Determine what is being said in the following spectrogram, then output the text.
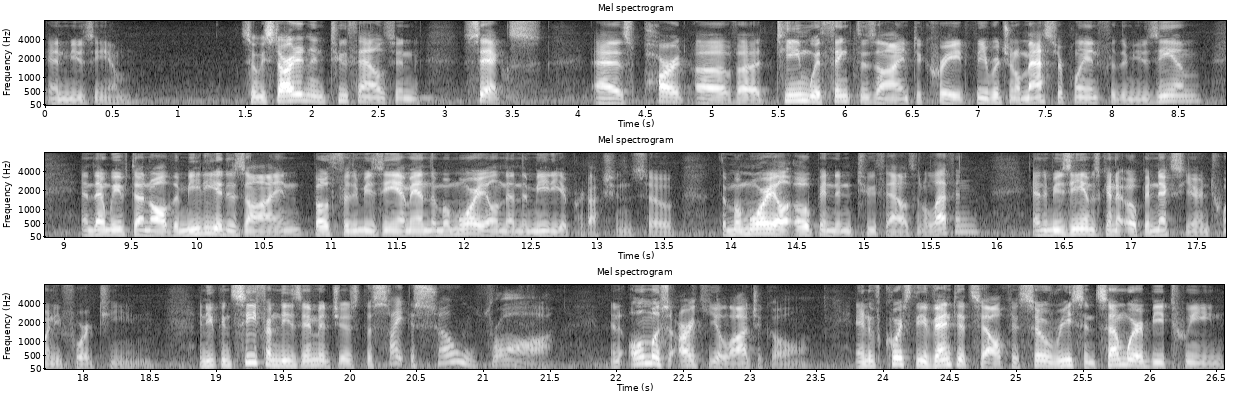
and Museum. So we started in 2006 as part of a team with THINC Design to create the original master plan for the museum. And then we've done all the media design, both for the museum and the memorial, and then the media production. So the memorial opened in 2011, and the museum is going to open next year in 2014. And you can see from these images, the site is so raw and almost archaeological. And of course, the event itself is so recent, somewhere between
